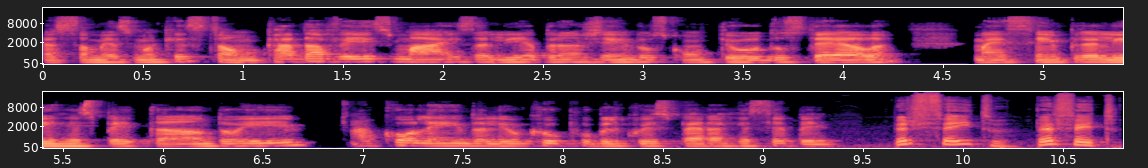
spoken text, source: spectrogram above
essa mesma questão, cada vez mais ali abrangendo os conteúdos dela, mas sempre ali respeitando e acolhendo ali o que o público espera receber. Perfeito, perfeito.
